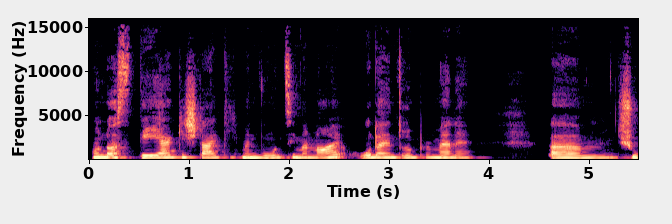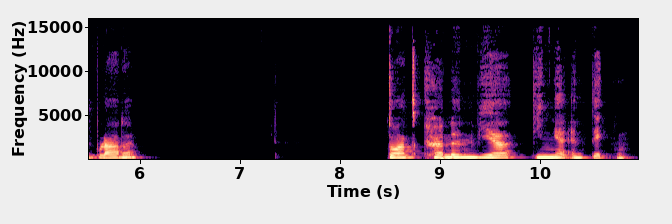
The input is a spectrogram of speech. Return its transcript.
und aus der gestalte ich mein Wohnzimmer neu oder entrümpel meine ähm, Schublade. Dort können wir Dinge entdecken,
